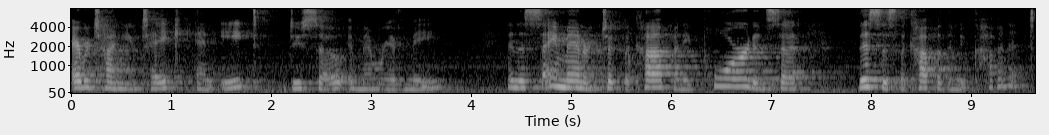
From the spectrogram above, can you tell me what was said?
Every time you take and eat, do so in memory of me. In the same manner, he took the cup and he poured and said, This is the cup of the new covenant.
